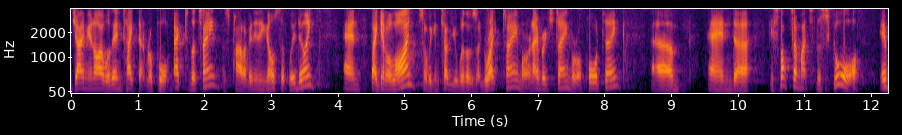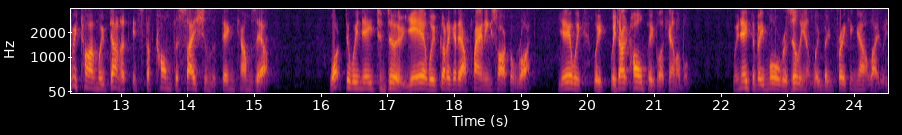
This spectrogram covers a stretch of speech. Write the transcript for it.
Jamie and I will then take that report back to the team as part of anything else that we're doing, and they get a line so we can tell you whether it's a great team or an average team or a poor team. Um, and uh, it's not so much the score, every time we've done it, it's the conversation that then comes out. What do we need to do? Yeah, we've got to get our planning cycle right. Yeah, we, we, we don't hold people accountable. We need to be more resilient. We've been freaking out lately.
